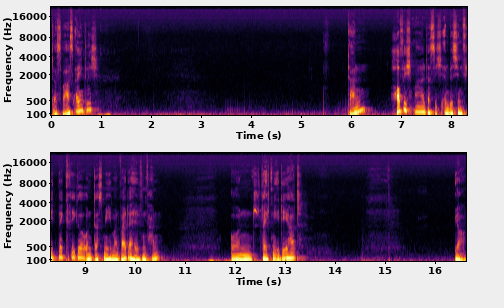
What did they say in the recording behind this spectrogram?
das war's eigentlich. Dann hoffe ich mal, dass ich ein bisschen Feedback kriege und dass mir jemand weiterhelfen kann und vielleicht eine Idee hat. Ja.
